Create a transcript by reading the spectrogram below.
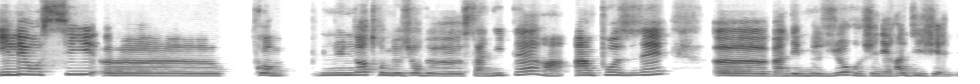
Il est aussi, euh, comme une autre mesure de, sanitaire, hein, imposer euh, ben, des mesures générales d'hygiène.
